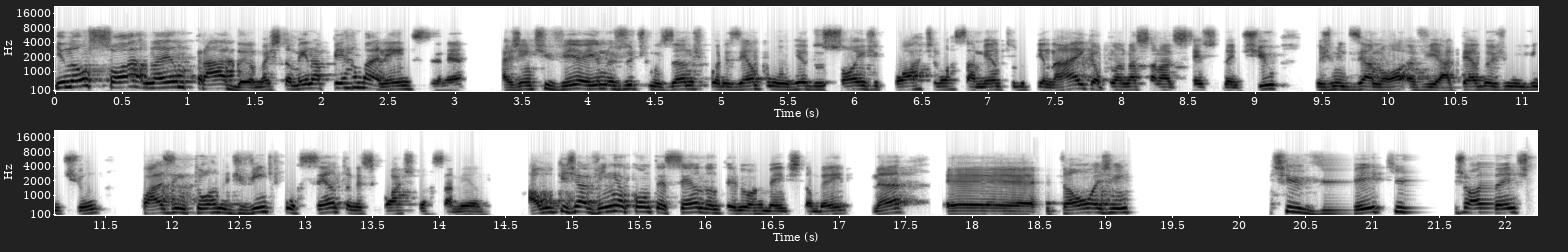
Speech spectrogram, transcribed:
e não só na entrada, mas também na permanência, né? A gente vê aí nos últimos anos, por exemplo, reduções de corte no orçamento do PNAE, que é o Plano Nacional de Assistência Estudantil, 2019 até 2021, quase em torno de 20% nesse corte do orçamento. Algo que já vinha acontecendo anteriormente também, né? É, então a gente vê que os jovens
